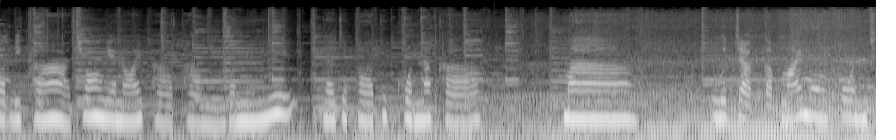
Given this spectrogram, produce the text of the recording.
วัสดีค่ะ ช่องยายน้อยพาทำวันนี้ยายจะพาทุกคนนะคะ มารู้จักกับไม้มงคลช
